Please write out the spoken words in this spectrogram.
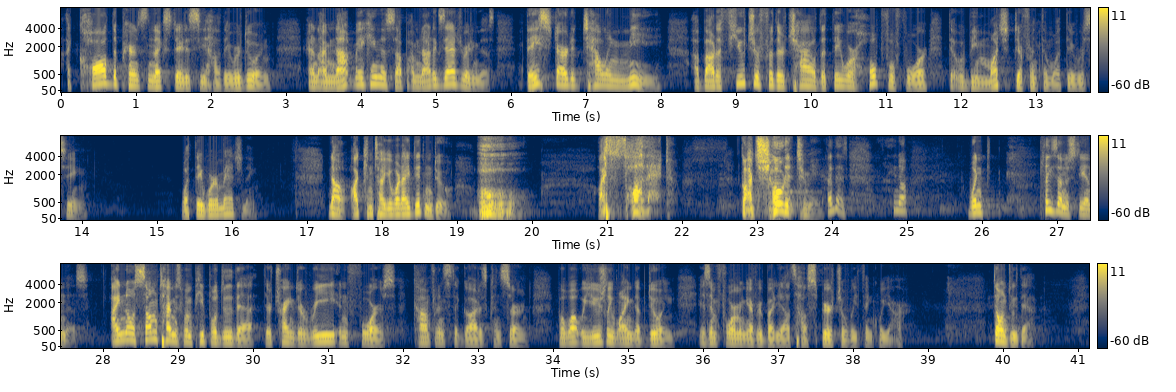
I called the parents the next day to see how they were doing, and I'm not making this up, I'm not exaggerating this. They started telling me about a future for their child that they were hopeful for that would be much different than what they were seeing, what they were imagining. Now, I can tell you what I didn't do. Oh, I saw that. God showed it to me. You know, when, please understand this. I know sometimes when people do that, they're trying to reinforce confidence that God is concerned. But what we usually wind up doing is informing everybody else how spiritual we think we are. Don't do that.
